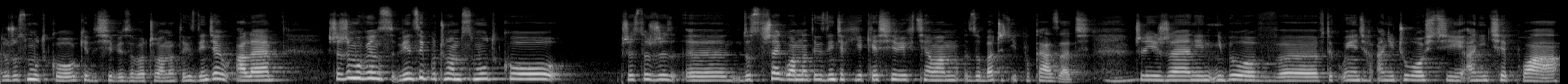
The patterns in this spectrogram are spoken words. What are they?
dużo smutku, kiedy siebie zobaczyłam na tych zdjęciach, ale szczerze mówiąc, więcej poczułam smutku przez to, że y, dostrzegłam na tych zdjęciach, jak ja siebie chciałam zobaczyć i pokazać. Czyli, że nie, nie było w, w tych ujęciach ani czułości, ani ciepła,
